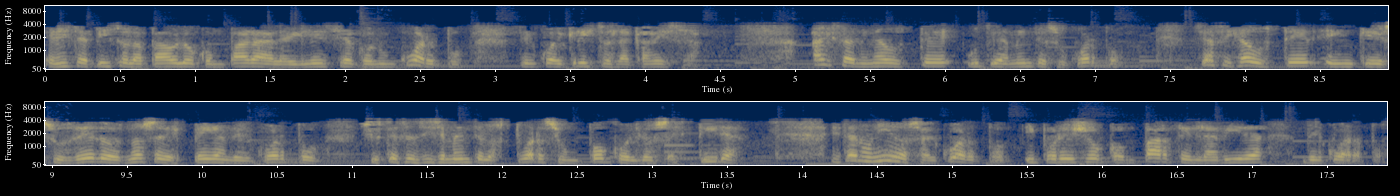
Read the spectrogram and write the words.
en esta epístola, Pablo compara a la iglesia con un cuerpo, del cual Cristo es la cabeza. ¿Ha examinado usted últimamente su cuerpo? ¿Se ha fijado usted en que sus dedos no se despegan del cuerpo si usted sencillamente los tuerce un poco y los estira? Están unidos al cuerpo y por ello comparten la vida del cuerpo.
